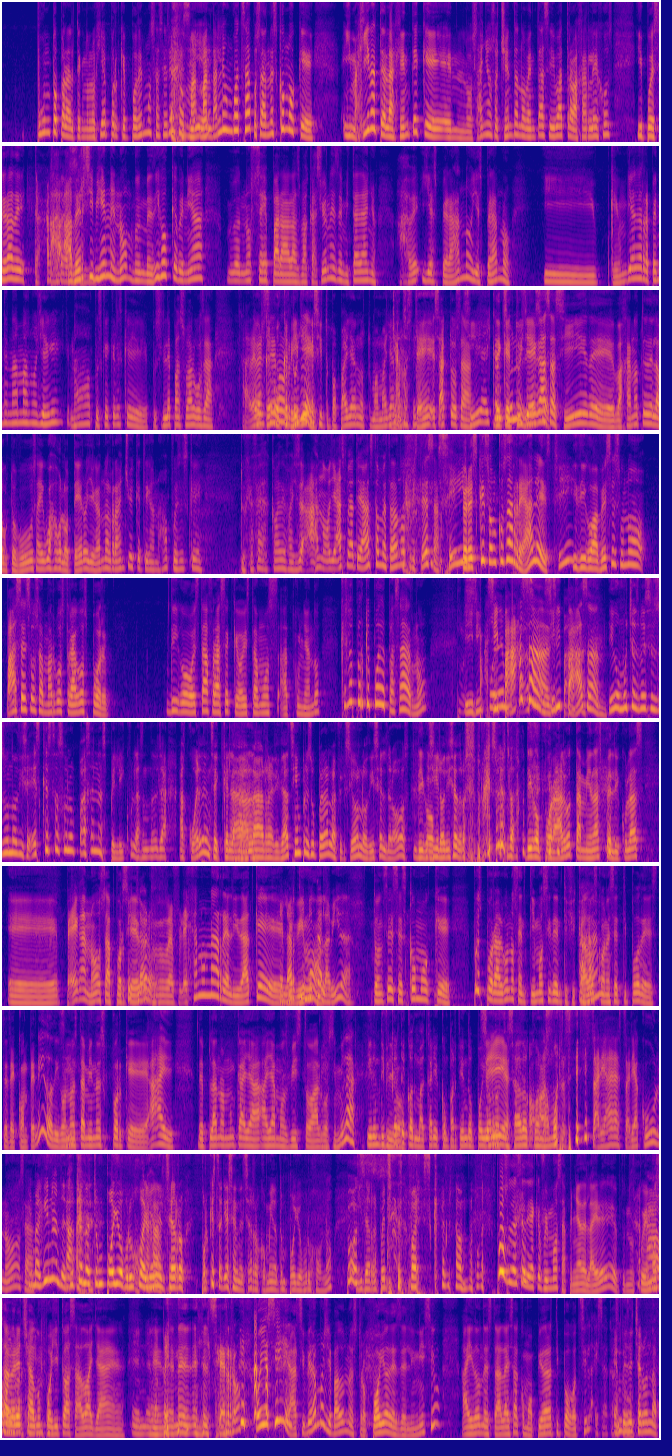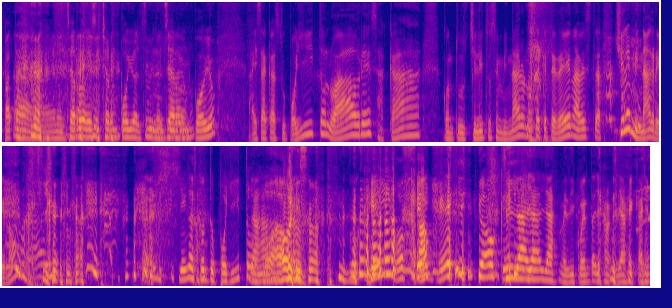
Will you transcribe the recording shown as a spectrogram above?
punto para la tecnología porque podemos hacer eso, Sí, ma- ¿eh? mandarle un WhatsApp. O sea, no es como que, imagínate a la gente que en los años 80, 90 se iba a trabajar lejos y pues era de, a, ver si viene, ¿no? Me dijo que venía, no sé, para las vacaciones de mitad de año. A ver, y esperando y esperando. Y que un día de repente nada más no llegue. No, pues, ¿qué crees que? Pues sí le pasó algo. O sea, ha de haber que, ser o que tú horrible. llegues y tu papá ya no, tu mamá ya, ya no esté, exacto, o sea, Sí, hay de que tú llegas eso. así, de bajándote del autobús, ahí guajolotero, llegando al rancho y que te digan, no, pues es que tu jefe acaba de fallecer. Ah, no, ya espérate, ya hasta me está dando tristeza. Sí. Pero es que son cosas reales. Sí. Y digo, a veces uno pasa esos amargos tragos por, digo, esta frase que hoy estamos acuñando, ¿qué es lo peor que puede pasar, no? Y sí pa- sí, pasan, sí, sí pasan. Digo, muchas veces uno dice, es que esto solo pasa en las películas. ¿no? Ya, acuérdense que la, la realidad siempre supera la ficción, lo dice el Dross. Digo- y si lo dice Dross es porque es verdad. Digo, por algo también las películas eh, pegan, ¿no? O sea, porque claro. reflejan una realidad que el arte imita la vida. Entonces es como que, pues por algo nos sentimos identificados Ajá. con ese tipo de, este, de contenido. Digo, Sí. no es también no es porque, ay, de plano nunca haya- hayamos visto algo similar. Identificate Digo, con Macario compartiendo pollo sí, rostizado con la muerte. Estaría, estaría cool, ¿no? O sea, Imagínate, tú echándote un pollo brujo ahí en el cerro. ¿Por qué estarías en el cerro comiéndote un pollo brujo, no? Pues- y de repente te aparezca la muerte. pues ese día que fuimos a Peña del Aire, pues nos pudimos Ah, haber bueno, echado sí. un pollito asado allá en, En- el, en el cerro. Oye, sí, mira, si hubiéramos llevado nuestro pollo desde el inicio, ahí donde está esa como piedra tipo Godzilla, ahí sacas En tu- vez de echar una pata en el cerro, es echar un pollo al, en el cerro, un ¿no? pollo. Ahí sacas tu pollito, lo abres acá con tus chilitos en vinagre, no sé qué te den, a veces te- chile en vinagre, ¿no? Llegas con tu pollito, Ajá. lo abres. ok, ok. Ah, ok. ok. Sí, ya, ya, ya, me di cuenta, ya, ya me cayó.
